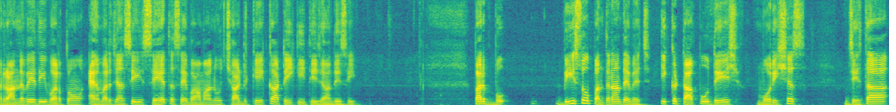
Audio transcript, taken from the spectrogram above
ਰਨਵੇ ਦੀ ਵਰਤੋਂ ਐਮਰਜੈਂਸੀ ਸਿਹਤ ਸੇਵਾਵਾਂ ਨੂੰ ਛੱਡ ਕੇ ਘੱਟ ਹੀ ਕੀਤੀ ਜਾਂਦੀ ਸੀ। ਪਰ ਬੋ- 2015 ਦੇ ਵਿੱਚ ਇੱਕ ਟਾਪੂ ਦੇਸ਼ ਮੌਰੀਸ਼ਸ, ਜਿਸ ਦਾ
